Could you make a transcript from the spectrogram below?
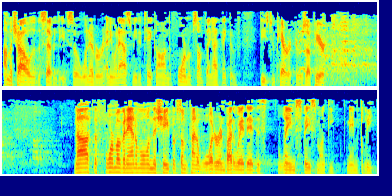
I'm a child of the 70s, so whenever anyone asks me to take on the form of something, I think of these two characters up here. Not the form of an animal in the shape of some kind of water. And by the way, they had this lame space monkey named Gleek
